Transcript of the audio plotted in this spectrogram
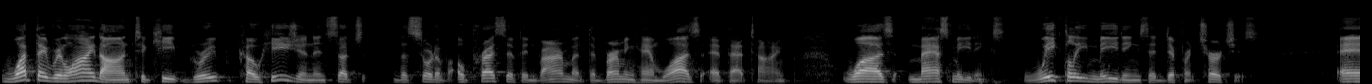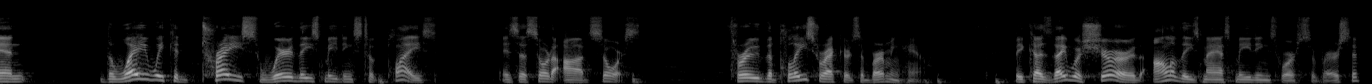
what they relied on to keep group cohesion in such the sort of oppressive environment that Birmingham was at that time was mass meetings, weekly meetings at different churches. And the way we could trace where these meetings took place is a sort of odd source through the police records of Birmingham because they were sure all of these mass meetings were subversive,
